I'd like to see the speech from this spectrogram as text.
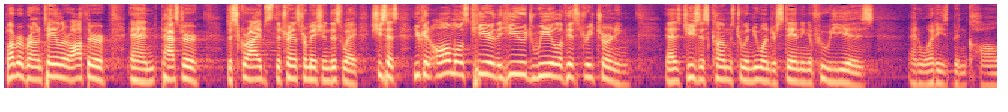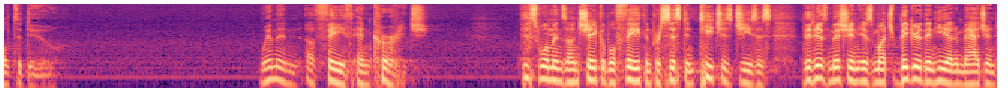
Barbara Brown Taylor, author and pastor, describes the transformation this way. She says, You can almost hear the huge wheel of history turning as Jesus comes to a new understanding of who he is and what he's been called to do. Women of faith and courage. This woman's unshakable faith and persistent teaches Jesus that his mission is much bigger than he had imagined,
